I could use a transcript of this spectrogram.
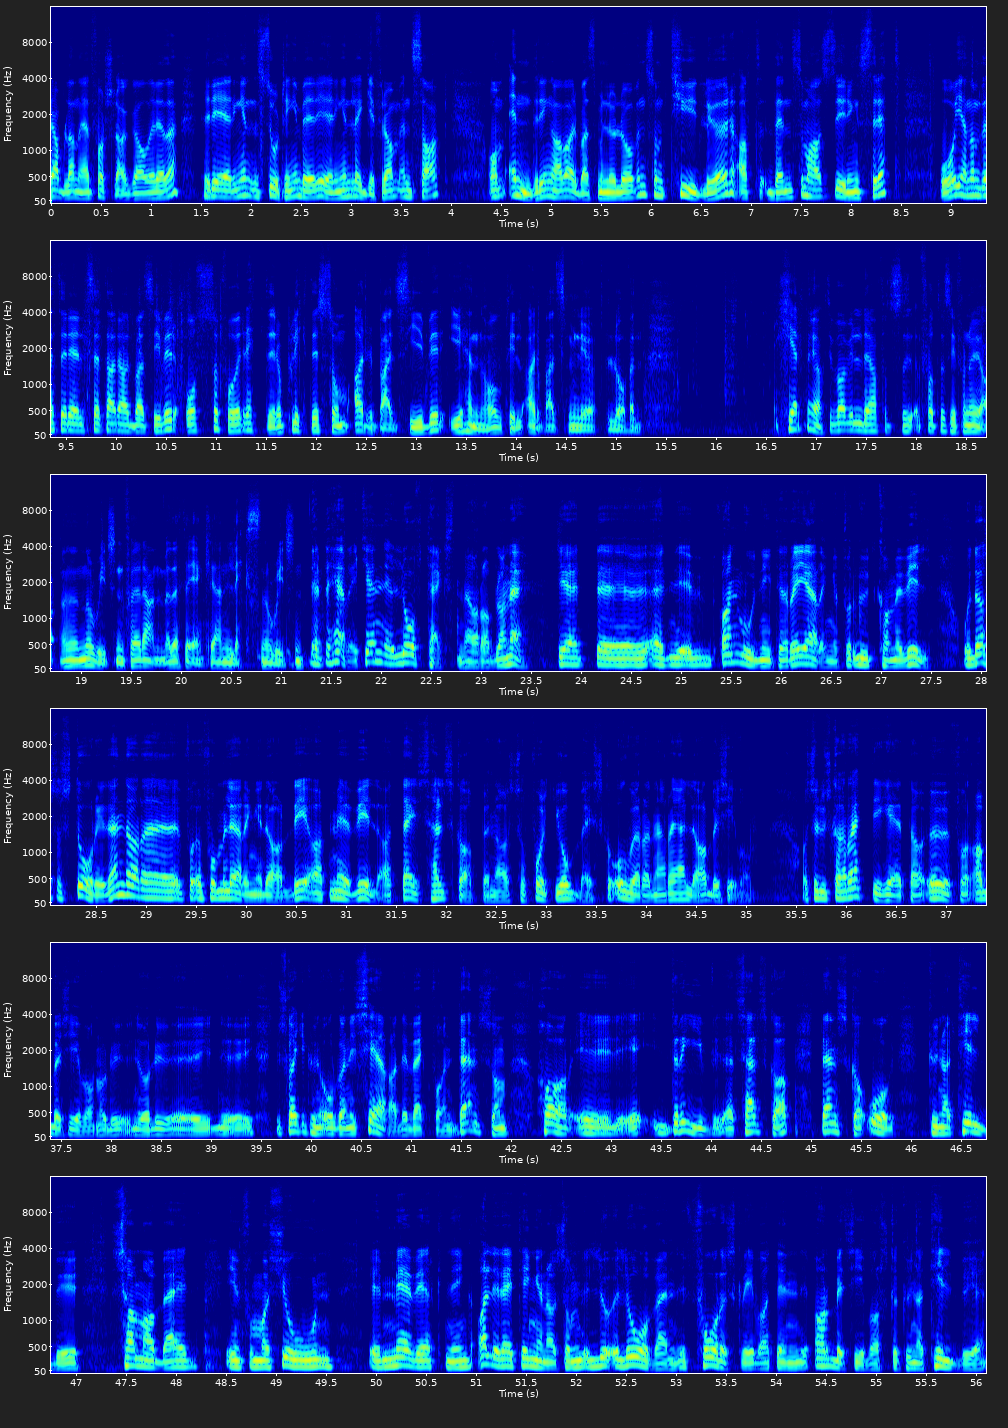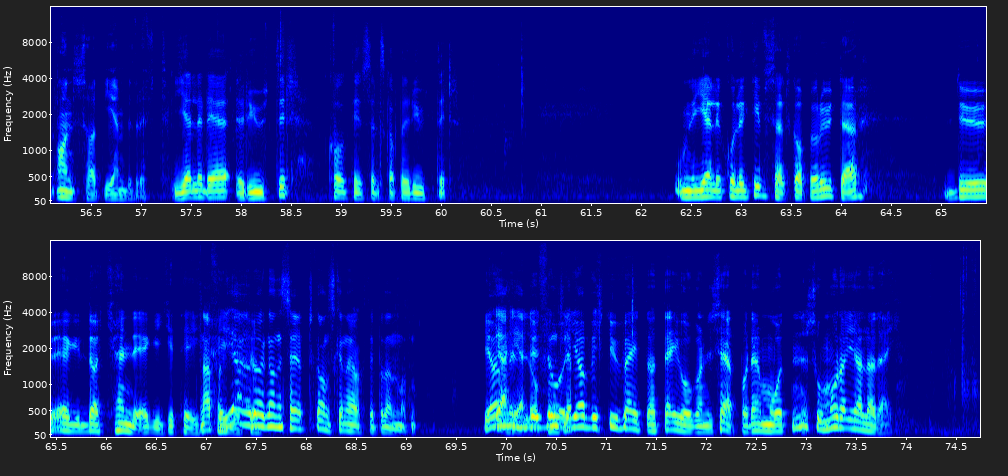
rabla ned forslag allerede. Regjeringen, Stortinget ber regjeringen legge fram en sak om endring av arbeidsmiljøloven som tydeliggjør at den som har styringsrett og gjennom dette reelt sett er arbeidsgiver, også får retter og plikter som arbeidsgiver i henhold til arbeidsmiljøloven. Helt nøyaktig, Hva ville det ha fått, fått å si for Norwegian? For jeg regner med dette egentlig er en Lex Norwegian. Dette her er ikke en lovtekst vi har rabla ned. Det er et, eh, en anmodning til regjeringen for ut hva vi vil. Og Det som står i den der eh, formuleringen der, det er at vi vil at de selskapene som folk jobber i, skal også være den reelle arbeidsgiveren. Altså Du skal ha rettigheter overfor arbeidsgiver når du, når du eh, Du skal ikke kunne organisere det vekk fra en. Den som har, eh, driver et selskap, den skal òg kunne tilby samarbeid, informasjon, eh, medvirkning. Alle de tingene som loven foreskriver at en arbeidsgiver skal kunne tilby en ansatt i en bedrift. Gjelder det Ruter? Kollektivselskapet Ruter? Om det gjelder kollektivselskapet Ruter, du, jeg, da kjenner jeg ikke til. Nei, for de er organisert ganske nøyaktig på den måten. Ja, de er men helt offentlige. Ja, Hvis du vet at de er organisert på den måten, så må det gjelde deg.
